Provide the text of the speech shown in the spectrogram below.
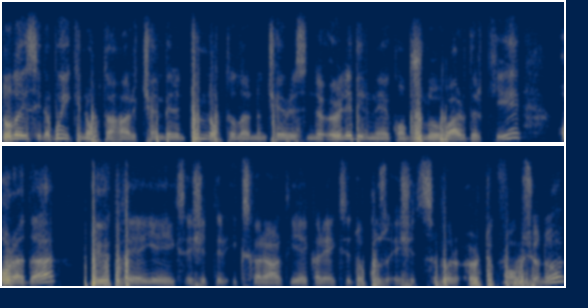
Dolayısıyla bu iki nokta hariç çemberin tüm noktalarının çevresinde öyle bir n komşuluğu vardır ki orada büyük f yx eşittir x kare artı y kare eksi 9 eşit 0 örtük fonksiyonu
